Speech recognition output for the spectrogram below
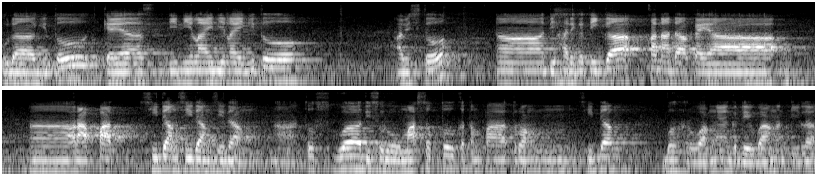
udah gitu kayak dinilai-nilai gitu habis itu eh, di hari ketiga kan ada kayak eh, rapat sidang sidang sidang. Nah terus gue disuruh masuk tuh ke tempat ruang sidang. Wah ruangnya gede banget gila.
